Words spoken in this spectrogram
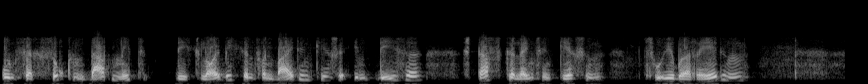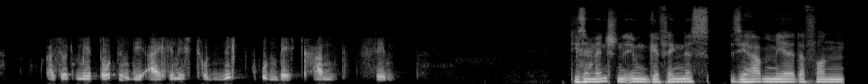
und versuchen damit die Gläubigen von beiden Kirchen in diese staatsgelenkten Kirchen zu überreden, also Methoden, die eigentlich schon nicht unbekannt sind. Diese Menschen im Gefängnis, Sie haben mir davon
